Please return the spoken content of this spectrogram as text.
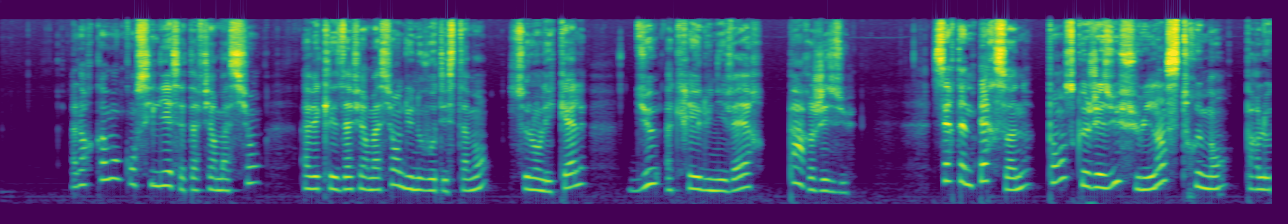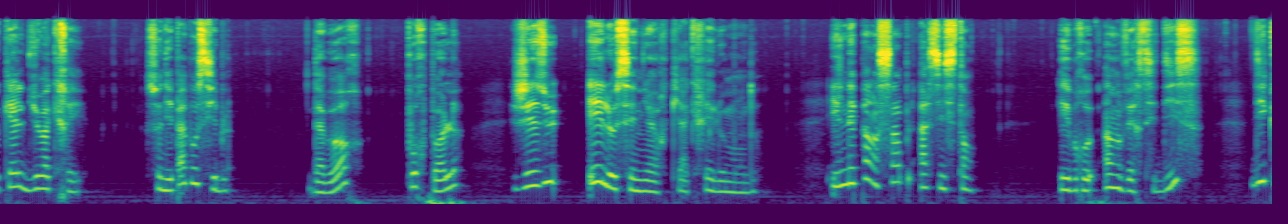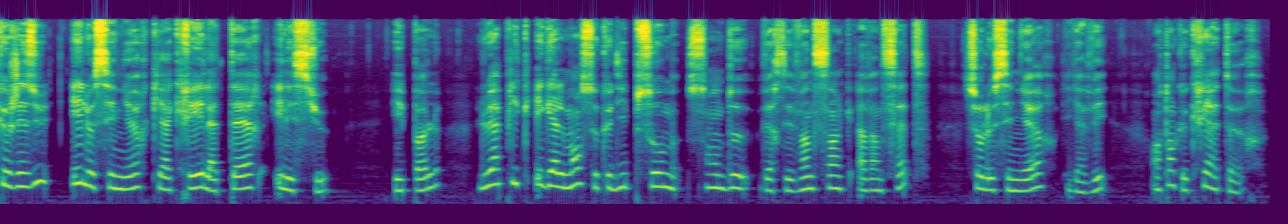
Alors comment concilier cette affirmation avec les affirmations du Nouveau Testament selon lesquelles Dieu a créé l'univers par Jésus? Certaines personnes pensent que Jésus fut l'instrument par lequel Dieu a créé ce n'est pas possible. D'abord, pour Paul, Jésus est le Seigneur qui a créé le monde. Il n'est pas un simple assistant. Hébreu 1, verset 10 dit que Jésus est le Seigneur qui a créé la terre et les cieux. Et Paul lui applique également ce que dit Psaume 102, versets 25 à 27, sur le Seigneur, Yahvé, en tant que créateur.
